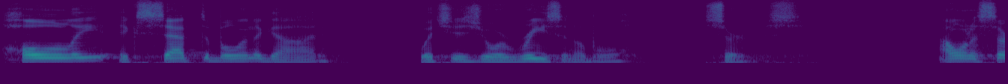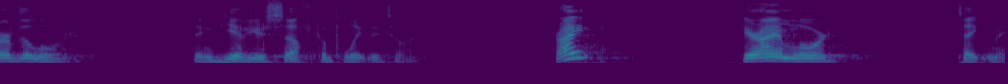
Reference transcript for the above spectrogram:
holy, acceptable unto God which is your reasonable service. I want to serve the Lord. Then give yourself completely to Him. Right? Here I am, Lord. Take me.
